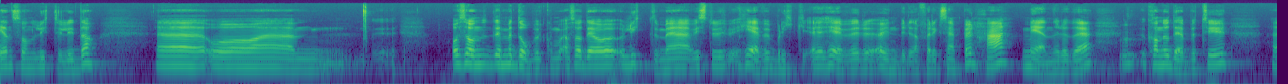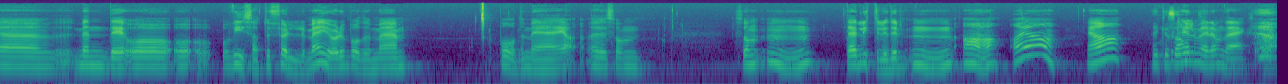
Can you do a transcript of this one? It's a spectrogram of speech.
en sånn lyttelyd, da. Uh, og, uh, og sånn det med dobbeltkommunikasjon Altså det å lytte med Hvis du hever, blikk, hever øyenbryna f.eks. Hæ, mener du det? Kan jo det bety. Uh, men det å, å, å, vise at du følger med, gjør du både med Både med ja, sånn Sånn mm, det er lyttelyder. Mm, ah, ah ja. Ja. Ikke sant? Fortell mer om det. Ja.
